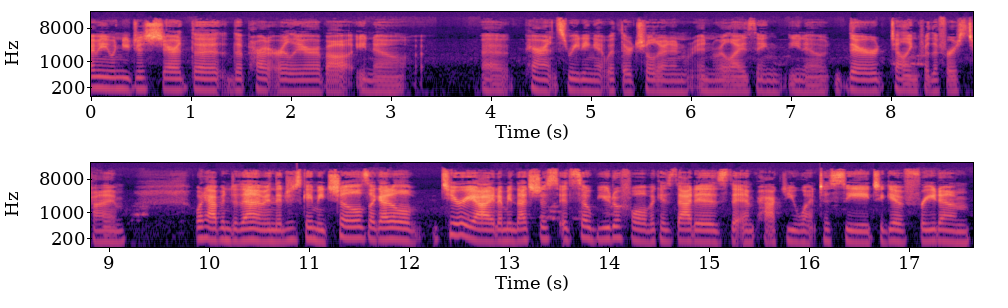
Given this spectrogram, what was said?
I mean, when you just shared the the part earlier about, you know, uh, parents reading it with their children and, and realizing, you know, they're telling for the first time what happened to them and they just gave me chills. I got a little teary eyed. I mean, that's just, it's so beautiful because that is the impact you want to see to give freedom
